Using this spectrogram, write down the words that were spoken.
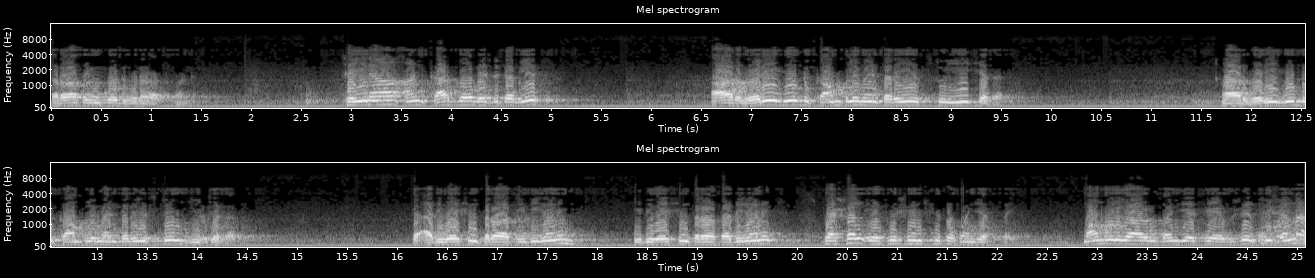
తర్వాత ఇంకోటి కూడా రాసుకోండి. China and carbo vegetables are very good complementaries to each other are very good complementaries to each other అది వేసిన తర్వాత ఇది కానీ ఇది వేసిన తర్వాత అది కానీ స్పెషల్ ఎఫిషియన్సీతో పనిచేస్తాయి మామూలుగా అవి పనిచేసే ఎఫిషియన్సీ కన్నా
